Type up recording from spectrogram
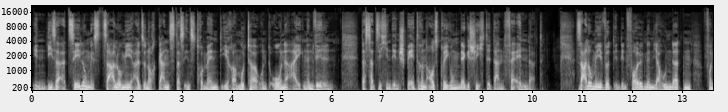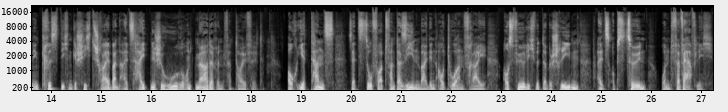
In dieser Erzählung ist Salome also noch ganz das Instrument ihrer Mutter und ohne eigenen Willen. Das hat sich in den späteren Ausprägungen der Geschichte dann verändert. Salome wird in den folgenden Jahrhunderten von den christlichen Geschichtsschreibern als heidnische Hure und Mörderin verteufelt. Auch ihr Tanz setzt sofort Fantasien bei den Autoren frei. Ausführlich wird er beschrieben als obszön und verwerflich.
